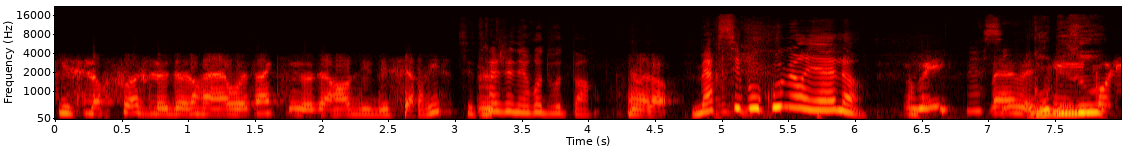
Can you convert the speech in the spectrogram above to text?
si je le reçois, je le donnerai à un voisin qui nous a rendu des services. C'est très généreux de votre part. Voilà. Merci beaucoup Muriel. Oui. Merci. Bah, Gros si bisous. Pauline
